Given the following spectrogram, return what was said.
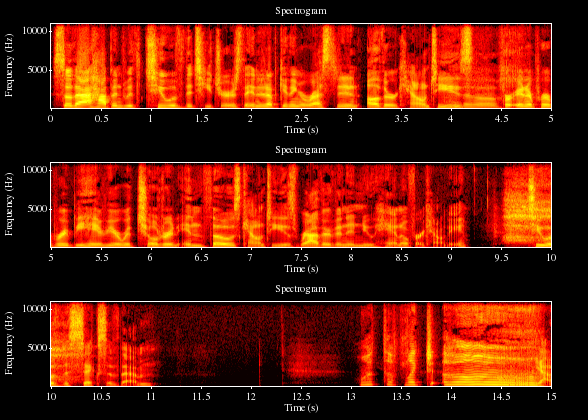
so that happened with two of the teachers they ended up getting arrested in other counties Ugh. for inappropriate behavior with children in those counties rather than in new hanover county two of the six of them what the like? Oh, Yeah.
